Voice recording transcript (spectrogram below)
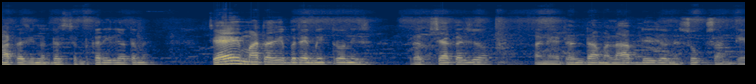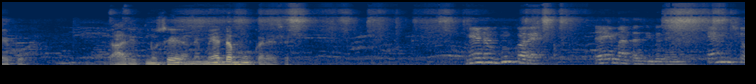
માતાજીના દર્શન કરી લો તમે. જય માતાજી બધા મિત્રોની રક્ષા કરજો અને ધંધામાં લાભ દેજો અને સુખ શાંતિ આપો. આ રીતનું છે અને મેડમ શું કરે છે? મેડમ શું કરે? જય માતાજી બધાને. કેમ છો?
